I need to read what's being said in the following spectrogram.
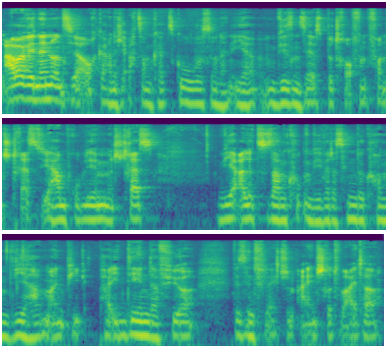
aber wir nennen uns ja auch gar nicht Achtsamkeitsgurus, sondern eher, wir sind selbst betroffen von Stress. Wir haben Probleme mit Stress. Wir alle zusammen gucken, wie wir das hinbekommen. Wir haben ein paar Ideen dafür. Wir sind vielleicht schon einen Schritt weiter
